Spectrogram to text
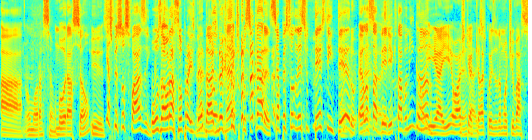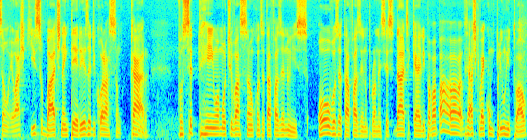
a, Uma oração. uma oração. Isso. E as pessoas fazem. Usa a oração pra isso, verdade, né? Né? Tipo assim, cara, se a pessoa lesse o texto inteiro, ela saberia que tava no engano. E aí eu acho que é Verdade. aquela coisa da motivação. Eu acho que isso bate na inteireza de coração. Cara, você tem uma motivação quando você tá fazendo isso. Ou você tá fazendo por uma necessidade, você quer ali, pá, pá, pá, você acha que vai cumprir um ritual.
